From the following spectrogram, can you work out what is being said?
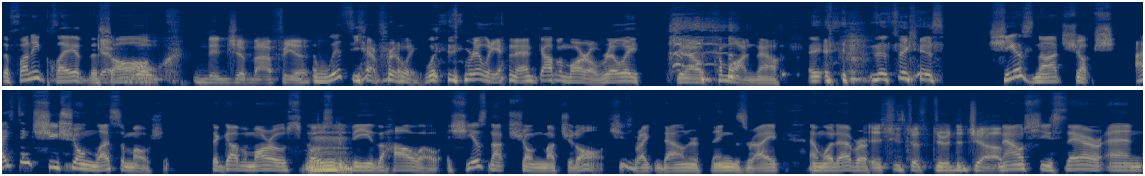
the funny play of this Get all woke, Ninja Mafia. with yeah, really, with really, and, and Gabimaru, really, you know, come on now. the thing is, she has not shown. sh I think she's shown less emotion. That Gabimaru is supposed to Mm. be the hollow. She has not shown much at all. She's writing down her things right and whatever. And she's just doing the job. Now she's there and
